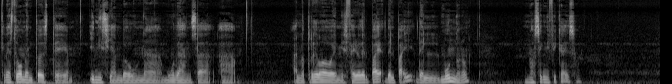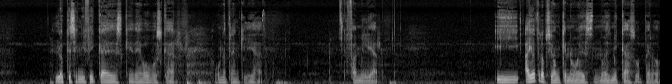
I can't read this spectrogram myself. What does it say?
que en este momento esté iniciando una mudanza a, al otro hemisferio del, del país, del mundo, ¿no? No significa eso. Lo que significa es que debo buscar una tranquilidad familiar. Y hay otra opción que no es, no es mi caso, pero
